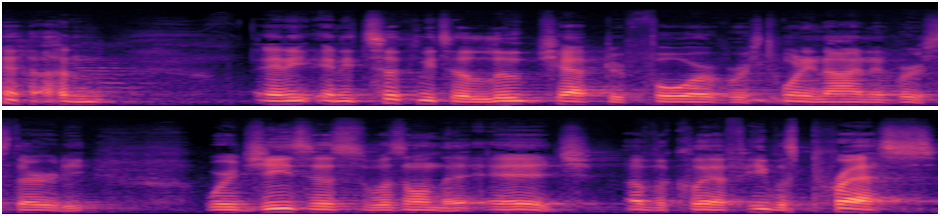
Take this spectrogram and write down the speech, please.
And he, and he took me to Luke chapter 4, verse 29 and verse 30, where Jesus was on the edge of a cliff. He was pressed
